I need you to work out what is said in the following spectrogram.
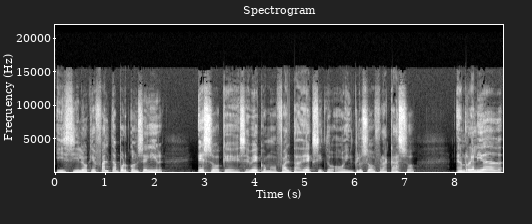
y si lo que falta por conseguir eso que se ve como falta de éxito o incluso fracaso, en realidad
